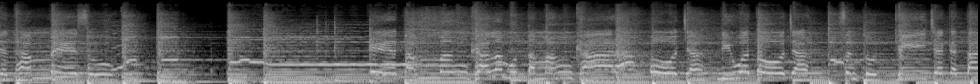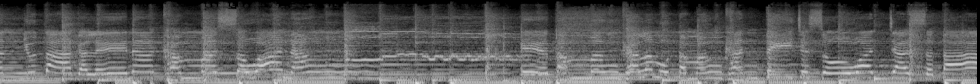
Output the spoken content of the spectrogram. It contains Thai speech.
จะทำเมสุเอตัมมังคาลมุตตมังคาระโอจะนิวโตจะสันตุทีจะกตัญยุตากะเลนะคัมมัสวานัง เอตัมมังคาลมุตตมังคันติจะโสวัจจะสตา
